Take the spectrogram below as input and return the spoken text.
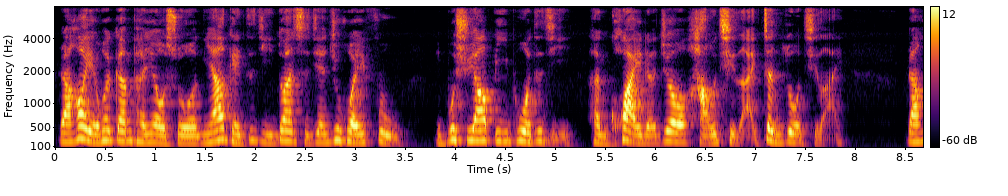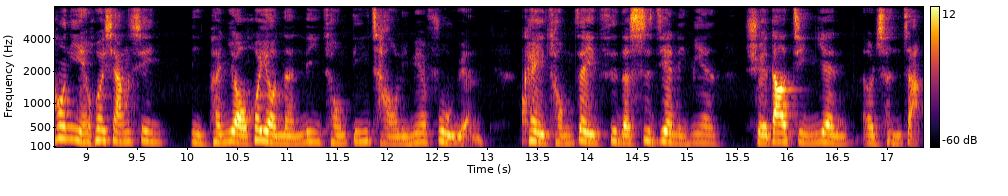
然后也会跟朋友说，你要给自己一段时间去恢复，你不需要逼迫自己很快的就好起来、振作起来。然后你也会相信，你朋友会有能力从低潮里面复原，可以从这一次的事件里面学到经验而成长。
